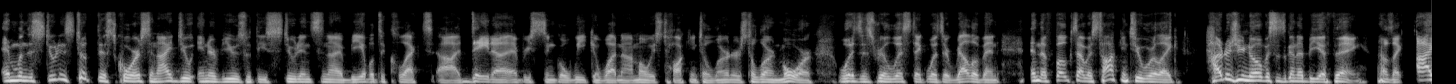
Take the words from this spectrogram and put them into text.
And when the students took this course, and I do interviews with these students, and I'd be able to collect uh, data every single week and whatnot. I'm always talking to learners to learn more. Was this realistic? Was it relevant? And the folks I was talking to were like, how did you know this is going to be a thing? I was like, I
